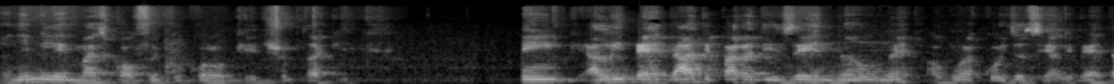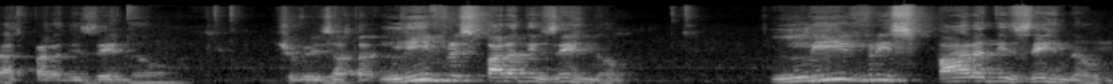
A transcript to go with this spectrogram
Eu nem me lembro mais qual foi que eu coloquei. Deixa eu botar aqui. Tem a liberdade para dizer não, né? Alguma coisa assim. A liberdade para dizer não. Deixa eu ver exatamente. Livres para dizer não. Livres para dizer não.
